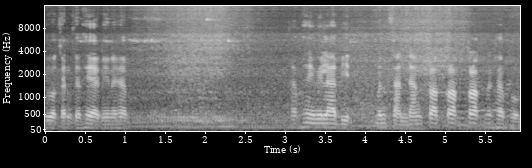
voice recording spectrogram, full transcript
ตัวกันกระแทกนี้นะครับทำให้เวลาบิดมันสั่นดังกรอกกรอกกรอกนะครับผม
